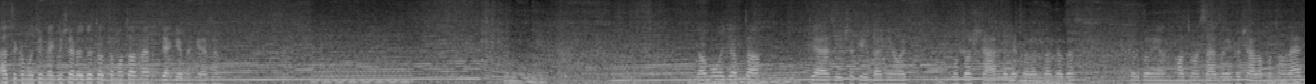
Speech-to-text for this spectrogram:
Látszik amúgy, hogy megviselődött ott a motor, mert gyengébbnek értem. De amúgy ott a jelző is a képernyő, hogy motor sárga gyakorlatilag, az az körülbelül ilyen 60%-os állapoton lehet.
